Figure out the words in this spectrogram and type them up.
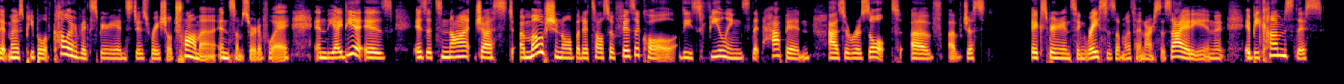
that most people of color have experienced is racial trauma in some sort of way. And the idea is is it's not just emotional but it's also physical these feelings that happen as a result of of just experiencing racism within our society. And it, it becomes this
